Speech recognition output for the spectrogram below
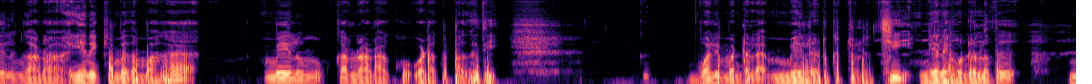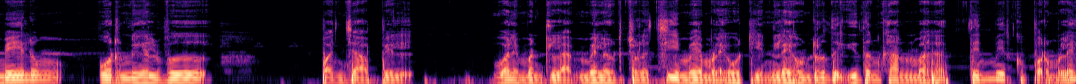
தெலுங்கானா இணைக்கும் விதமாக மேலும் கர்நாடகா வடக்கு பகுதி. வளிமண்டல மேலடுக்கு சுழற்சி நிலை கொண்டுள்ளது. மேலும் ஒரு நிகழ்வு பஞ்சாபில் வளிமண்டல மேலடுக்கு சுழற்சி இமயமலை ஒட்டி நிலை கொண்டுள்ளது இதன் காரணமாக தென்மேற்கு பருவமழை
